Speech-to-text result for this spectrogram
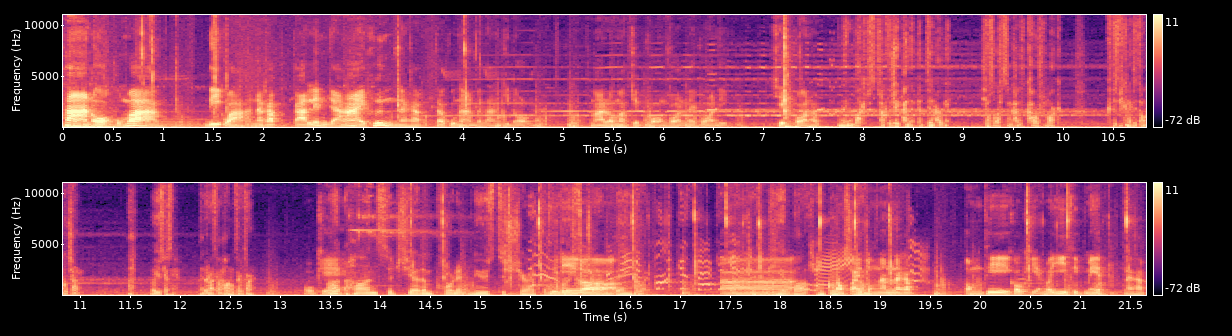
ถ้าอ่านออกผมว่าดีกว่านะครับ การเล่นจะง่ายขึ้นนะครับ ถ้าคุณอ่านภาษาอังกฤษออกนะมาเรามาเก็บของก่อนอะไรก่อนดีเช็คก่อนครับ Man in black just took the jade pendant and didn't hurt me. He also left some kind of powerful mark. Could be connected to Uncle Chung. Ah, What are you saying? I never found Han's return. โอเค Aunt Han said she had important news to share at the Thì first đi job vào. banquet. อ่า Could be about Uncle ต้องไปตรง Chung. นั้นนะครับ ตรงที่เขาเขียนว่า 20 เมตรนะครับ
